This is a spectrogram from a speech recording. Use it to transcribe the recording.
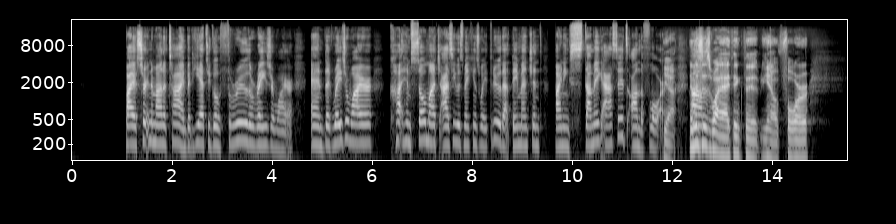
by a certain amount of time, but he had to go through the razor wire. And the razor wire cut him so much as he was making his way through that they mentioned finding stomach acids on the floor. Yeah. And this Um, is why I think that, you know, for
